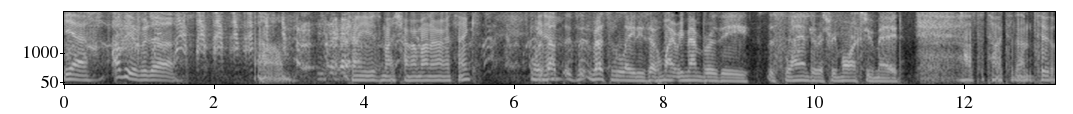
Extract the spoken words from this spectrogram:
Yeah, I'll be able to um, kind of use my charm on her. I think. What You know? about the rest of the ladies who might remember the the slanderous remarks you made? I'll have to talk to them too.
